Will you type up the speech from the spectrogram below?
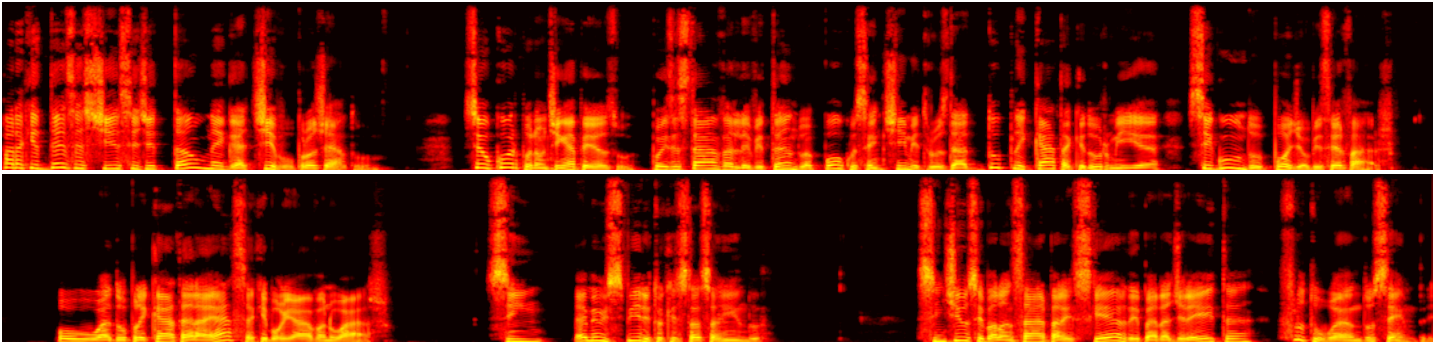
para que desistisse de tão negativo projeto. Seu corpo não tinha peso, pois estava levitando a poucos centímetros da duplicata que dormia, segundo pôde observar. Ou a duplicata era essa que boiava no ar? Sim, é meu espírito que está saindo, Sentiu-se balançar para a esquerda e para a direita, flutuando sempre.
